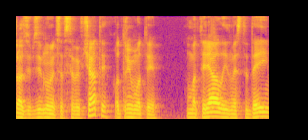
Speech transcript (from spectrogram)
разом зі мною це все вивчати, отримувати матеріали, інвестидеї,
